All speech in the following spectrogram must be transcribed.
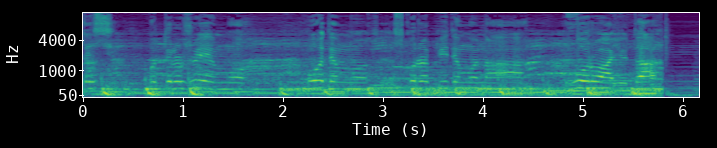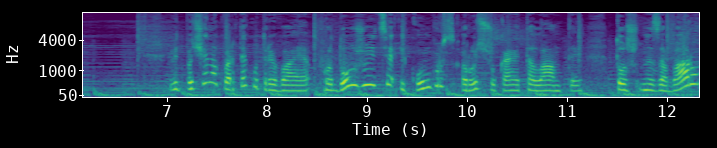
десь подорожуємо, ходимо, скоро підемо на гору Аюда. Відпочинок Артеку триває. Продовжується і конкурс «Рось шукає таланти. Тож незабаром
